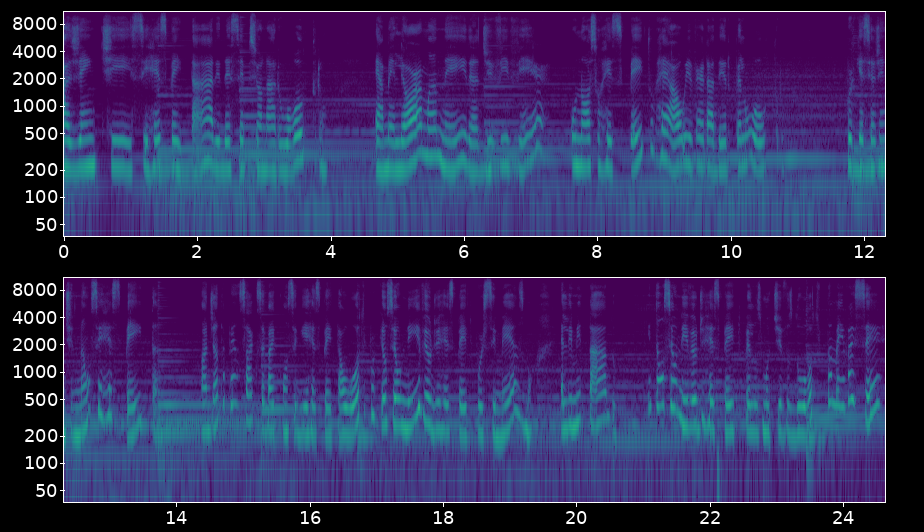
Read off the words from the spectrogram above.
a gente se respeitar e decepcionar o outro é a melhor maneira de viver o nosso respeito real e verdadeiro pelo outro. Porque se a gente não se respeita, não adianta pensar que você vai conseguir respeitar o outro, porque o seu nível de respeito por si mesmo é limitado. Então, o seu nível de respeito pelos motivos do outro também vai ser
